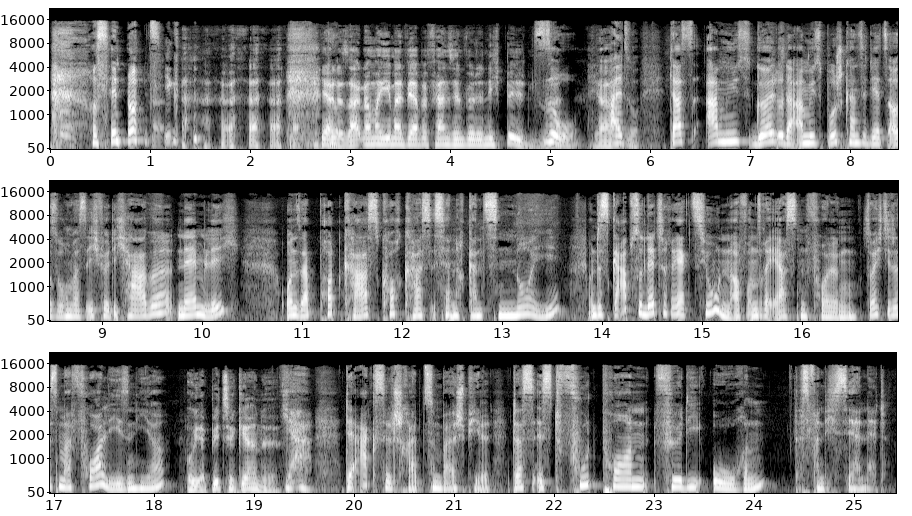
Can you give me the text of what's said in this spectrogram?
Aus den 90ern. Ja, da sagt noch mal jemand, Werbefernsehen würde nicht bilden. So? Ja. also das Amüs Girl oder Amüs Busch kannst du dir jetzt aussuchen, was ich für dich habe. Nämlich unser Podcast, Kochcast, ist ja noch ganz neu. Und es gab so nette Reaktionen auf unsere ersten Folgen. Soll ich dir das mal vorlesen hier? Oh ja, bitte gerne. Ja, der Axel schreibt zum Beispiel, das ist Foodporn für die Ohren. Das fand ich sehr nett.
